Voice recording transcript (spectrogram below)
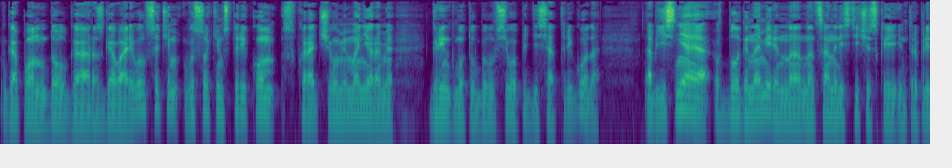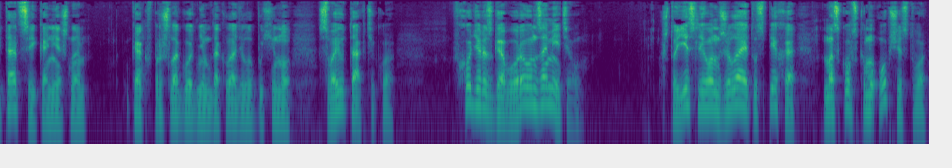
Гапон долго разговаривал с этим высоким стариком с вкрадчивыми манерами, Грингмуту было всего 53 года, объясняя в благонамеренно националистической интерпретации, конечно, как в прошлогоднем докладе Лопухину, свою тактику. В ходе разговора он заметил, что если он желает успеха московскому обществу,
